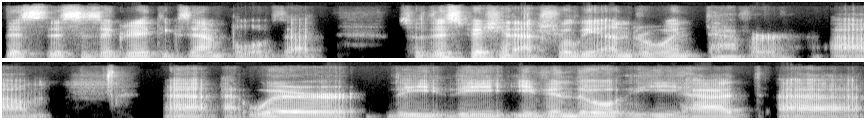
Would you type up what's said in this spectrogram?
this this is a great example of that. So this patient actually underwent TAVR, um, uh, where the the even though he had uh,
